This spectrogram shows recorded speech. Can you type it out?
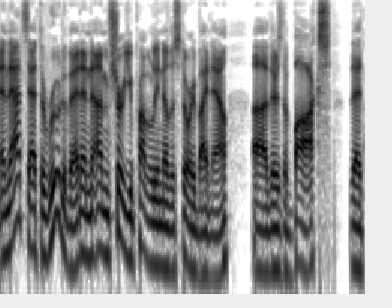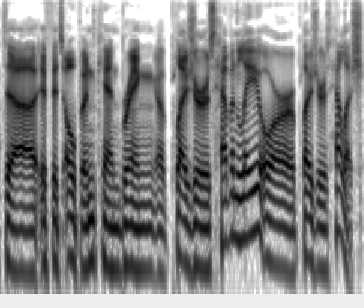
and that's at the root of it. And I'm sure you probably know the story by now. Uh, there's the box that, uh, if it's opened, can bring uh, pleasures heavenly or pleasures hellish,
